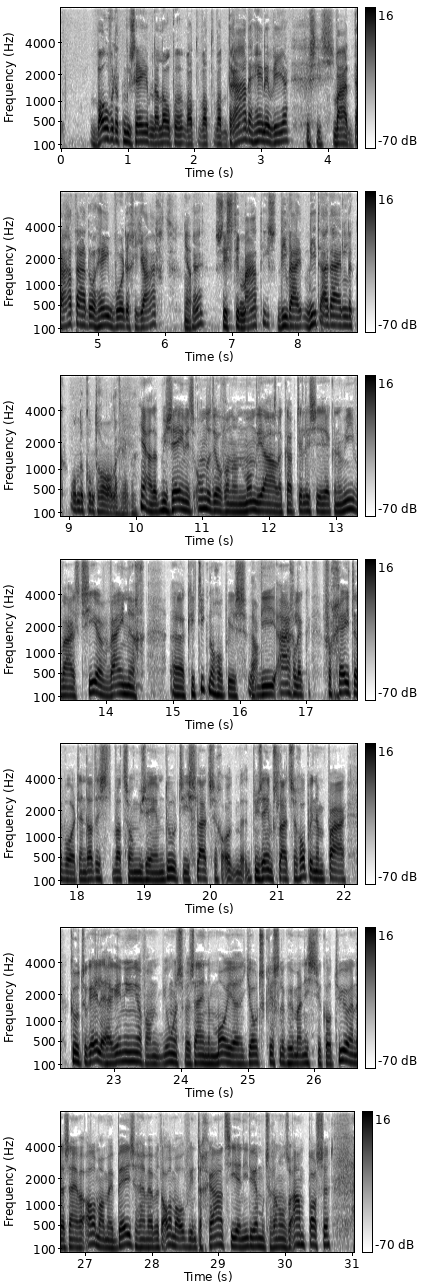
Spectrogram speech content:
boven dat museum daar lopen wat, wat, wat draden heen en weer. Precies. Waar data doorheen worden gejaagd. Hè, systematisch. Die wij niet uiteindelijk onder controle hebben. Ja, dat museum is onderdeel van een mondiale kapitalistische economie... waar zeer weinig uh, kritiek nog op is. Die eigenlijk vergeten wordt. En dat is wat zo'n museum doet. Die sluit zich op, het museum sluit zich op in een paar culturele herinneringen. Van jongens, we zijn een mooie joods-christelijke humanistische cultuur. En daar zijn we allemaal mee bezig. En we hebben het allemaal over integratie. En iedereen moet zich aan ons aanpassen.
